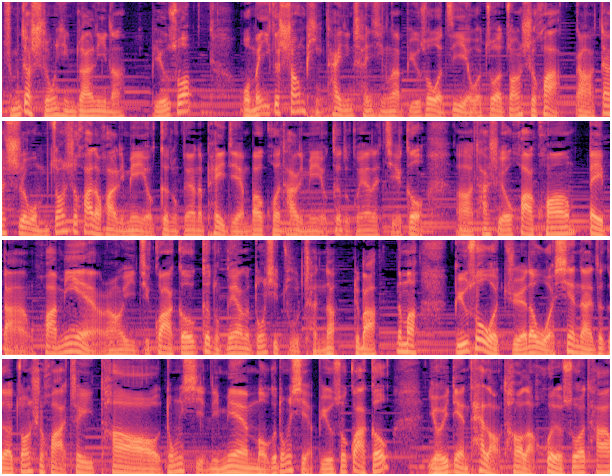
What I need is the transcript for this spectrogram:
什么叫实用性专利呢？比如说。我们一个商品它已经成型了，比如说我自己我做装饰画啊，但是我们装饰画的话里面有各种各样的配件，包括它里面有各种各样的结构啊，它是由画框、背板、画面，然后以及挂钩各种各样的东西组成的，对吧？那么比如说我觉得我现在这个装饰画这一套东西里面某个东西，比如说挂钩有一点太老套了，或者说它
